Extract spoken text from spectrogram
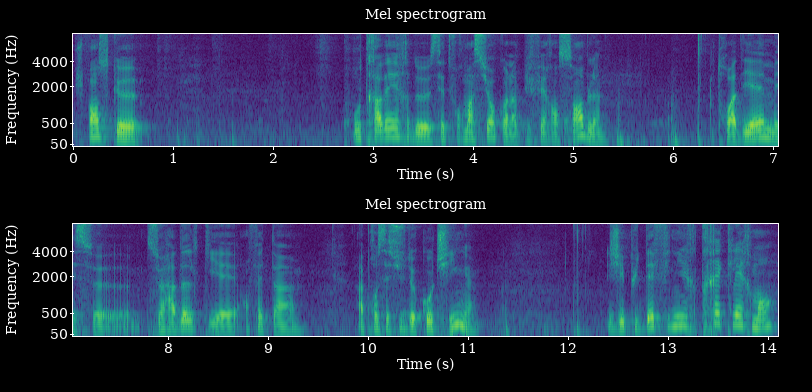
Je pense que au travers de cette formation qu'on a pu faire ensemble, 3DM et ce, ce qui est en fait un, un processus de coaching, j'ai pu définir très clairement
